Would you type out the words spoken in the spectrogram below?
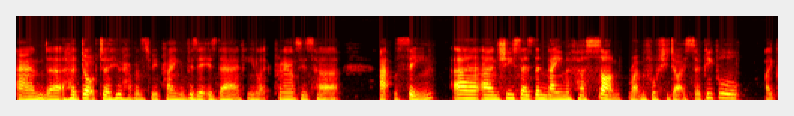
and uh, her doctor, who happens to be paying a visit, is there, and he like pronounces her at the scene, uh, and she says the name of her son right before she dies. So people like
